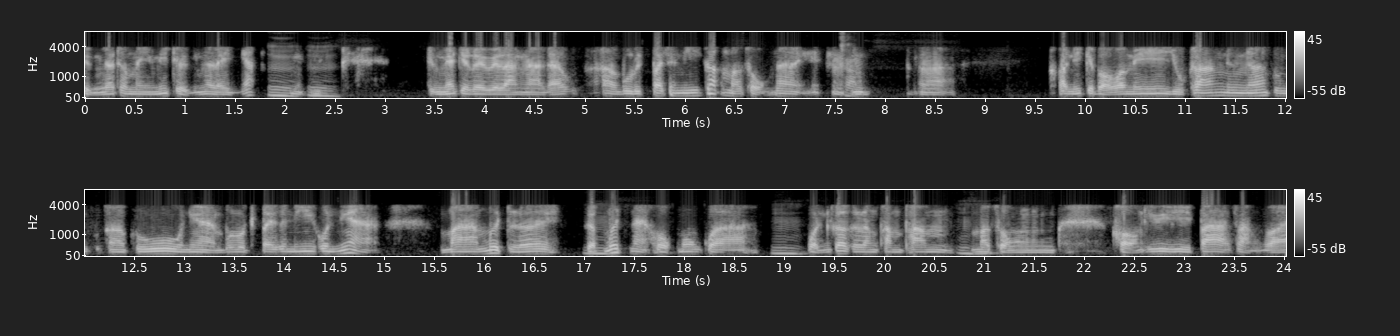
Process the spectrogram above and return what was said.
ถึงแล้วทำไมไม่ถึงอะไรอย่างเงี้ย อืมอืมถึงแม้จะเลยเวลางานแล้วอ่าบุรุษไปรษณีย์ก็มาส่งได้ครับ อ่า คราวนี้แกบอกว่ามีอยู่ครั้งหนึ่งนะคุณอ่าครูเนี่ย บุรุษไปรษณีย์คนเนี้ยมามืดเลย เกือบมืดนะหกโมงกว่าอืมฝนก็กำลังพำพอืมำมาส่งของที่ป้าสั่งไว้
